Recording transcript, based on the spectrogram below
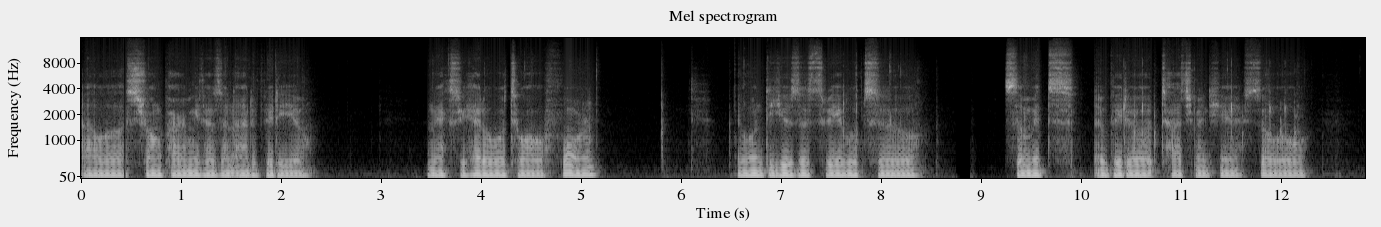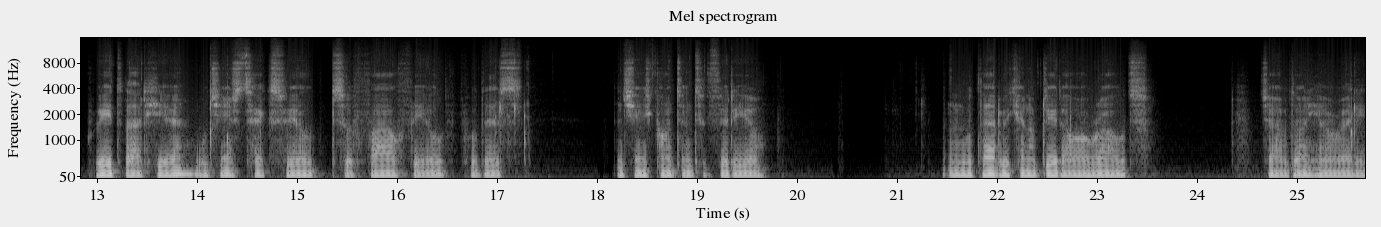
our strong parameters and add a video. Next, we head over to our form we want the users to be able to submit a video attachment here. So create that here. We'll change text field to file field for this and change content to video. And with that we can update our route which I've done here already.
